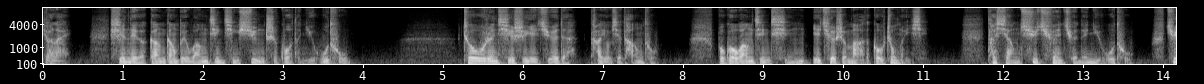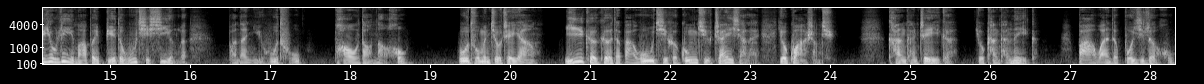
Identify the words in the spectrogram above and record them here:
原来是那个刚刚被王静琴训斥过的女巫徒。周人其实也觉得她有些唐突，不过王静琴也确实骂得够重了一些。他想去劝劝那女巫徒，却又立马被别的巫器吸引了，把那女巫徒抛到脑后。巫徒们就这样。一个个的把武器和工具摘下来，又挂上去，看看这个，又看看那个，把玩的不亦乐乎。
